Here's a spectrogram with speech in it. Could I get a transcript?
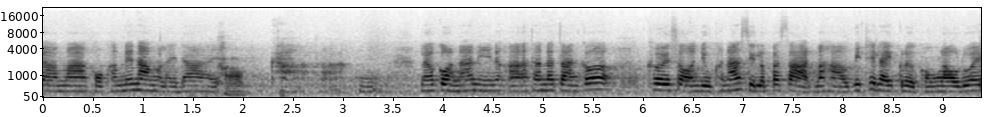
จะมาขอคำแนะนำอะไรได้ครับค่ะค่ะอืมแล้วก่อนหน้านี้นะคะท่านอาจารย์ก็เคยสอนอยู่คณะศิลปศาสตร์มหาวิทยาลัยเกริกของเราด้วย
